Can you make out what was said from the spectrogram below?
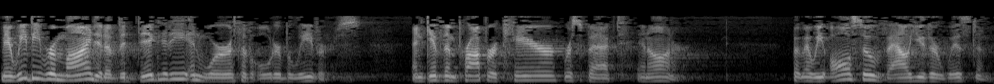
May we be reminded of the dignity and worth of older believers and give them proper care, respect, and honor. But may we also value their wisdom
